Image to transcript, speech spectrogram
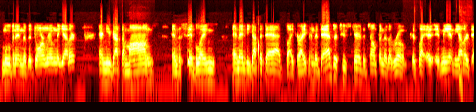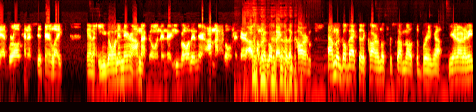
moving into the dorm room together, and you got the moms and the siblings, and then you got the dads, like right, and the dads are too scared to jump into the room because, like, it, me and the other dad, we're all kind of sitting there, like, And you going in there? I'm not going in there. You going in there? I'm not going in there. I'm, I'm to go back to the car. I'm to go back to the car and look for something else to bring up. You know what I mean?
